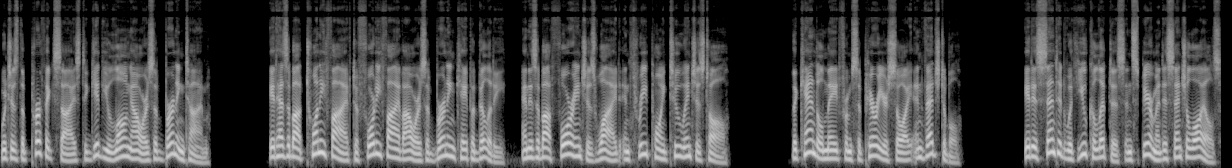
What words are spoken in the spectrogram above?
which is the perfect size to give you long hours of burning time. It has about 25 to 45 hours of burning capability and is about 4 inches wide and 3.2 inches tall. The candle made from superior soy and vegetable. It is scented with eucalyptus and spearmint essential oils.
